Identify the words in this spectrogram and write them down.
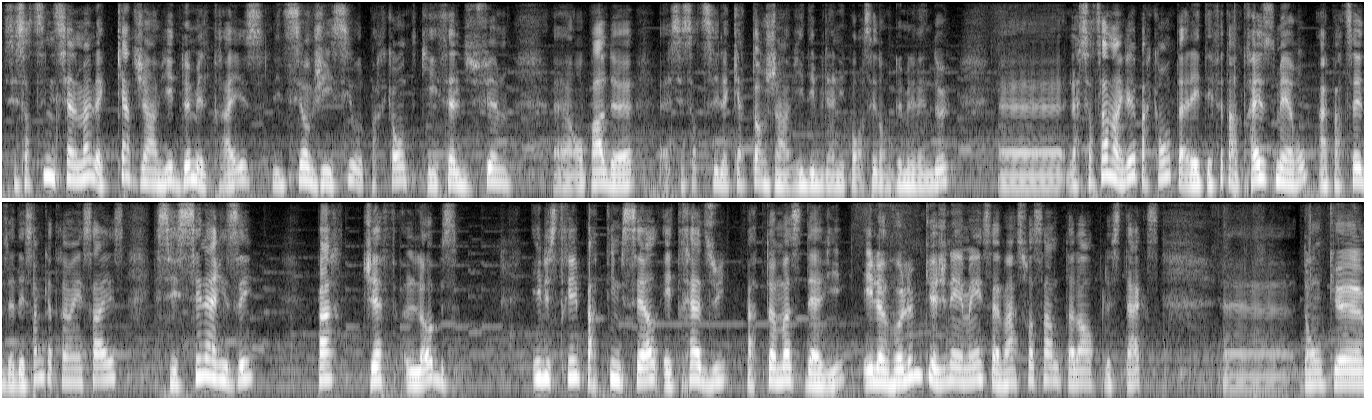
C'est sorti initialement le 4 janvier 2013. L'édition que j'ai ici, par contre, qui est celle du film, euh, on parle de. euh, c'est sorti le 14 janvier, début de l'année passée, donc 2022. Euh, la sortie en anglais, par contre, elle a été faite en 13 numéros à partir de décembre 96. C'est scénarisé par Jeff Lobbs, illustré par Team Cell et traduit par Thomas Davier. Et le volume que j'ai dans les mains, ça vend 60$ plus taxes. Euh, donc, euh,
